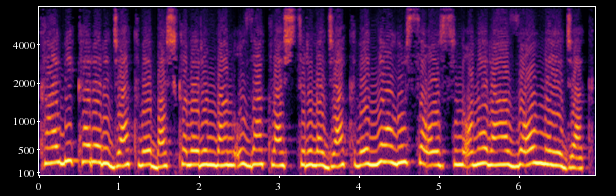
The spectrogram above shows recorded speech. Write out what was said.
Kalbi kararacak ve başkalarından uzaklaştırılacak ve ne olursa olsun ona razı olmayacak.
